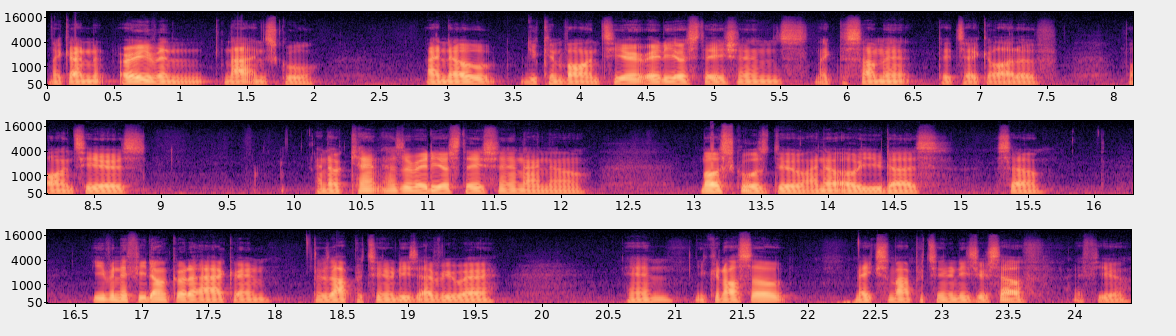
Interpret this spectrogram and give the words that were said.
like I, or even not in school, I know you can volunteer at radio stations like the Summit. They take a lot of volunteers. I know Kent has a radio station. I know most schools do. I know OU does. So even if you don't go to Akron, there's opportunities everywhere. And you can also make some opportunities yourself if you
